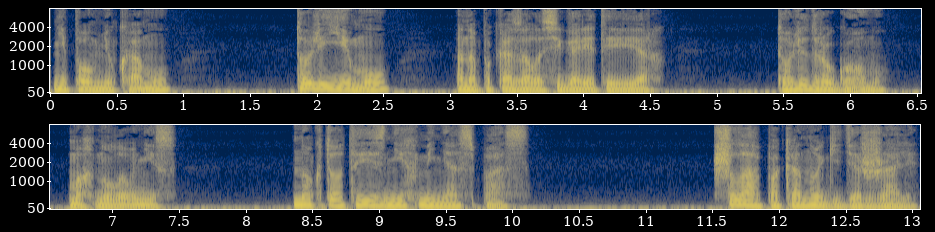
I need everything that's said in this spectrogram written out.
не помню кому. То ли ему, она показала сигареты вверх, то ли другому, махнула вниз. Но кто-то из них меня спас. Шла, пока ноги держали.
